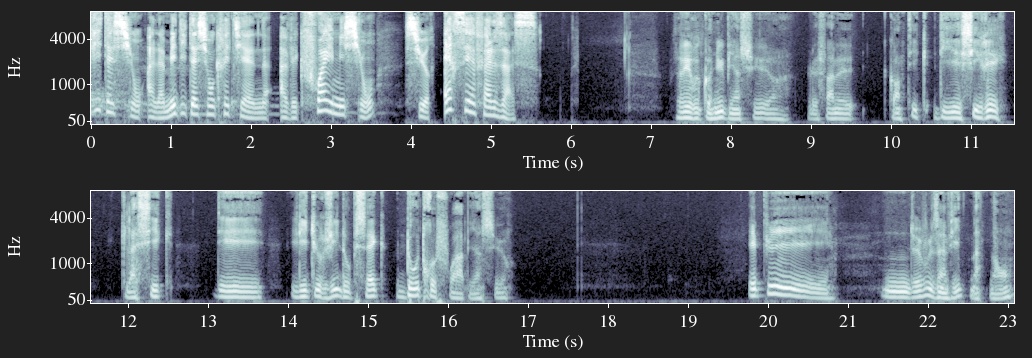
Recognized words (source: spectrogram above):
Invitation à la méditation chrétienne avec foi et mission sur RCF Alsace. Vous avez reconnu bien sûr le fameux cantique d'Iesiré, classique des liturgies d'obsèques d'autrefois bien sûr. Et puis, je vous invite maintenant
